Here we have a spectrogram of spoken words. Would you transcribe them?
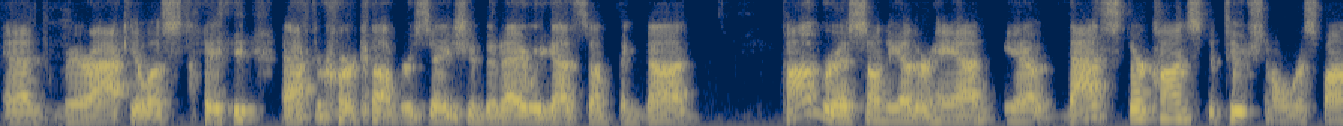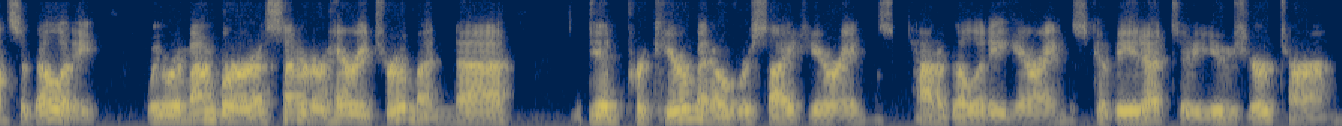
and miraculously, after our conversation today, we got something done. Congress, on the other hand, you know, that's their constitutional responsibility. We remember uh, Senator Harry Truman uh, did procurement oversight hearings, accountability hearings, Kavita, to use your term.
